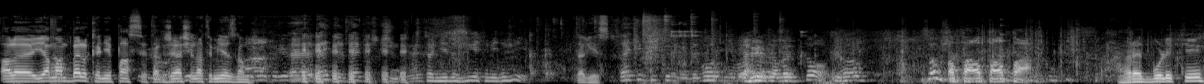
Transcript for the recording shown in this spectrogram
Ale ja mam belkę, nie pasy, także ja się na tym nie znam. E, Dajcie, dajcie skrzynkę. Kto nie dożyje, to nie dożyje. Tak jest. Dajcie mi skrzynkę, bo nie ma. Opa, opa, opa. Red Bulliki.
